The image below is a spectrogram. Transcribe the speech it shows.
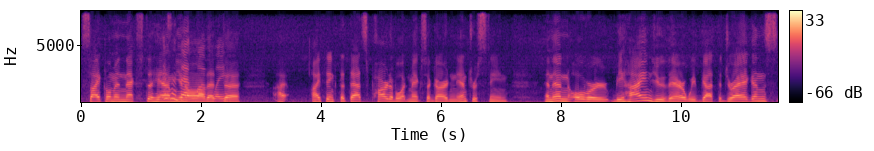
cyclamen next to him. Isn't you that know lovely? that. Uh, I I think that that's part of what makes a garden interesting. And then over behind you there, we've got the dragons,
